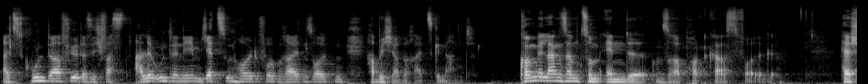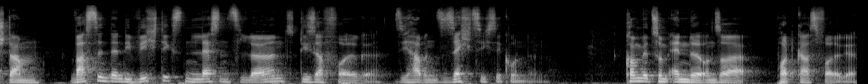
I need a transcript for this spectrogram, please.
als Grund dafür, dass sich fast alle Unternehmen jetzt und heute vorbereiten sollten, habe ich ja bereits genannt. Kommen wir langsam zum Ende unserer Podcast-Folge. Herr Stamm, was sind denn die wichtigsten Lessons learned dieser Folge? Sie haben 60 Sekunden. Kommen wir zum Ende unserer Podcast-Folge.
